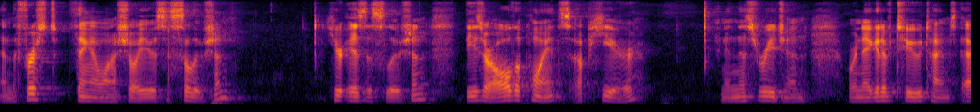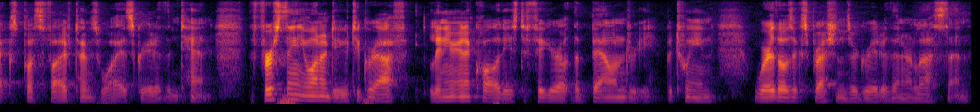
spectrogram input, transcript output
And the first thing I want to show you is the solution. Here is the solution. These are all the points up here and in this region where negative 2 times x plus 5 times y is greater than 10. The first thing you want to do to graph linear inequalities to figure out the boundary between where those expressions are greater than or less than.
